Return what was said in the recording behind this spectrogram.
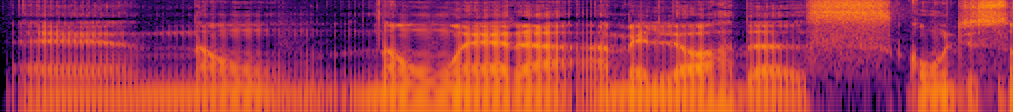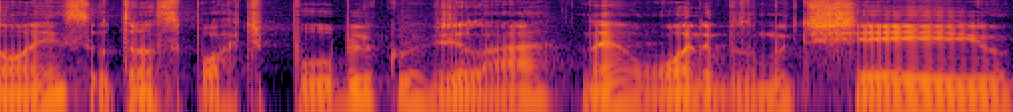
É, não, não era a melhor das condições o transporte público de lá, né? O ônibus muito cheio,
